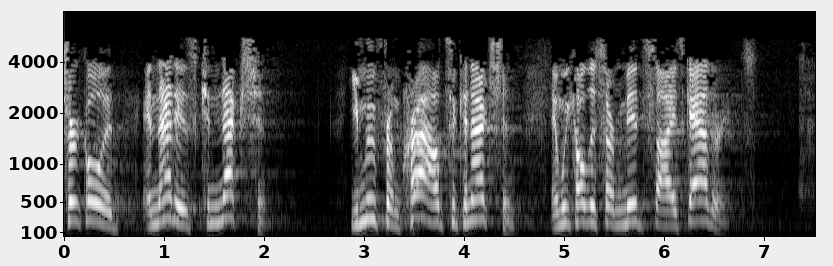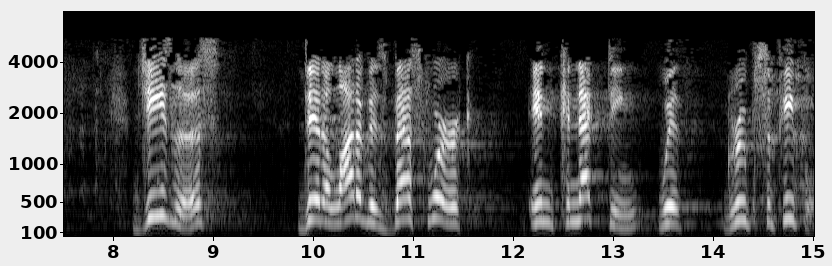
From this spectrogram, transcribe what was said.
circle, and, and that is connection. You move from crowd to connection. And we call this our mid-sized gatherings. Jesus did a lot of his best work in connecting with groups of people,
